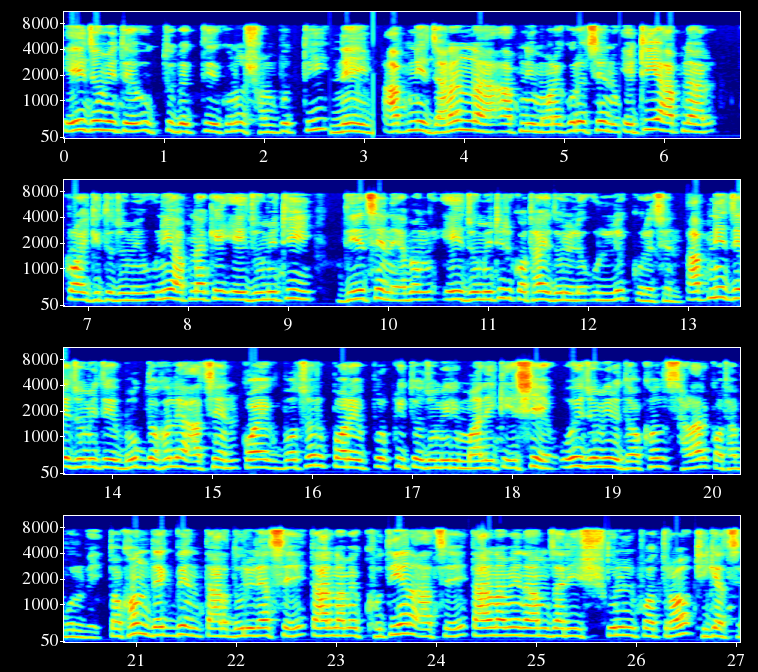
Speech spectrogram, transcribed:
এই জমিতে উক্ত ব্যক্তির কোনো সম্পত্তি নেই। আপনি জানান না, আপনি মনে করেছেন এটি আপনার ক্রয়কৃত জমি। উনি আপনাকে এই জমিটি দিয়েছেন এবং এই জমিটির কথাই দলিলে উল্লেখ করেছেন। আপনি যে জমিতে ভোগ দখলে আছেন, কয়েক বছর পরে প্রকৃত জমির মালিক এসে ওই জমির দখল ছাড়ার কথা বলবে। তখন দেখবেন তার দলিল আছে, তার নামে খতিয়ান আছে, তার নামে নামজারি দলিলপত্র ঠিক আছে।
